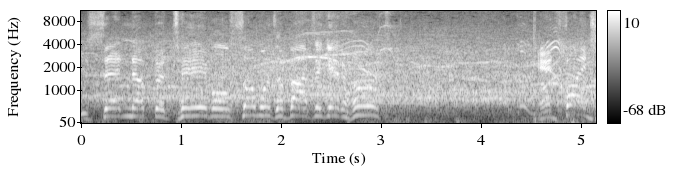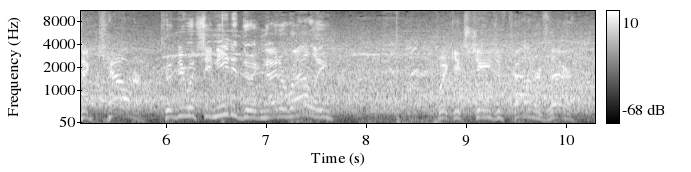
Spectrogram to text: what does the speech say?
He's setting up the table. Someone's about to get hurt. And finds a counter. Could be what she needed to ignite a rally. Quick exchange of counters there.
